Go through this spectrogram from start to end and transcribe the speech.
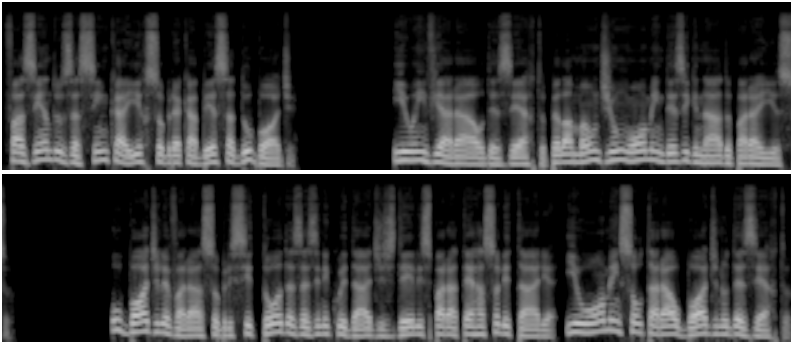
fazendo-os assim cair sobre a cabeça do bode. E o enviará ao deserto pela mão de um homem designado para isso. O bode levará sobre si todas as iniquidades deles para a terra solitária, e o homem soltará o bode no deserto.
